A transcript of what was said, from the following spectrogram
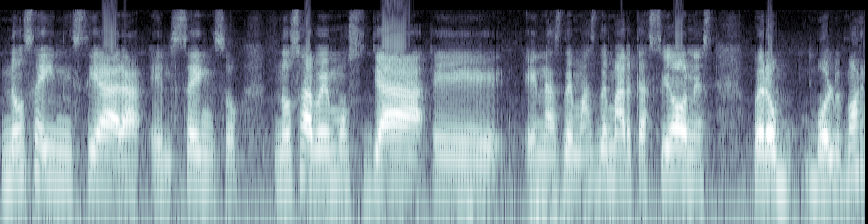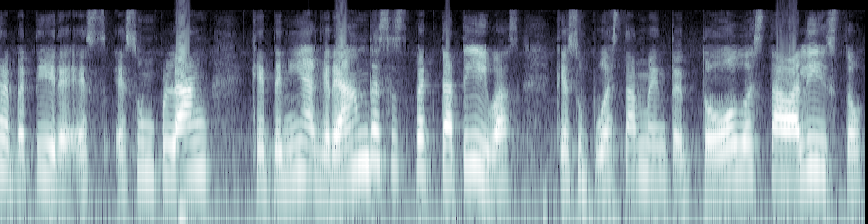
no se iniciara el censo. No sabemos ya eh, en las demás demarcaciones, pero volvemos a repetir, es, es un plan que tenía grandes expectativas, que supuestamente todo estaba listo,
